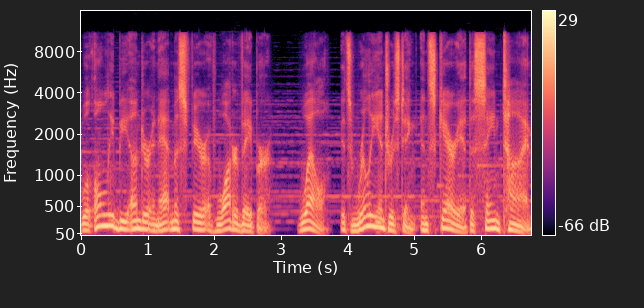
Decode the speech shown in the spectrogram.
will only be under an atmosphere of water vapor. Well, it's really interesting and scary at the same time.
